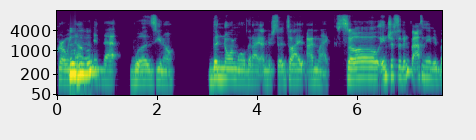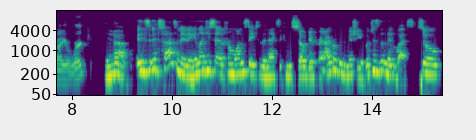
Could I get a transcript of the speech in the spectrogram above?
growing mm-hmm. up and that was you know the normal that i understood. So i i'm like so interested and fascinated by your work. Yeah it's it's fascinating and like you said from one state to the next it can be so different. I grew up in michigan which is the midwest so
